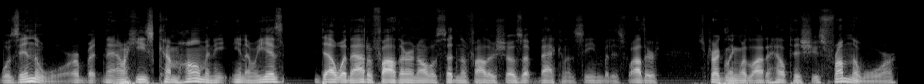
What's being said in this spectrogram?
was in the war, but now he's come home and he, you know, he has dealt without a father, and all of a sudden the father shows up back in the scene, but his father struggling with a lot of health issues from the war,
